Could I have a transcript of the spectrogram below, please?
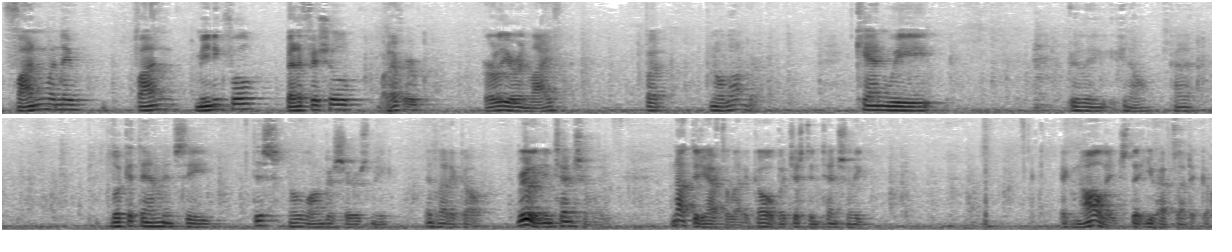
Fun when they, fun, meaningful, beneficial, whatever, earlier in life, but no longer. Can we really, you know, kind of look at them and see this no longer serves me and let it go? Really, intentionally. Not that you have to let it go, but just intentionally acknowledge that you have let it go.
